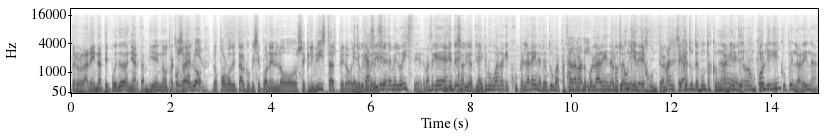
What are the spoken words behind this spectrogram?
pero la arena te puede dañar también. Otra Sí, cosa es los polvos de talco que se ponen los equilibristas, pero El esto que tú caso me es que dices... yo también lo hice. Lo que pasa es que ¿Y qué te salió a ti? Hay gente muy guarra que escupe en la arena, entonces tú para pasar Ay, la mano vi. por la arena. Pero pues tú con también quién te juntas. Es que tú te juntas con una Ay, gente, no, un gente poli. que escupe en la arena.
